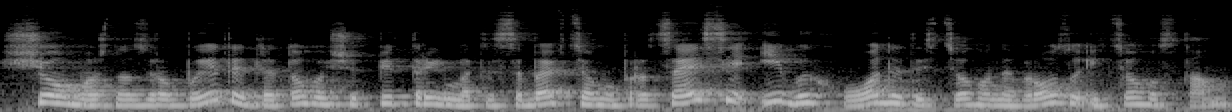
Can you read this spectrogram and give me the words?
що можна зробити для того, щоб підтримати себе в цьому процесі і виходити з цього неврозу і цього стану.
